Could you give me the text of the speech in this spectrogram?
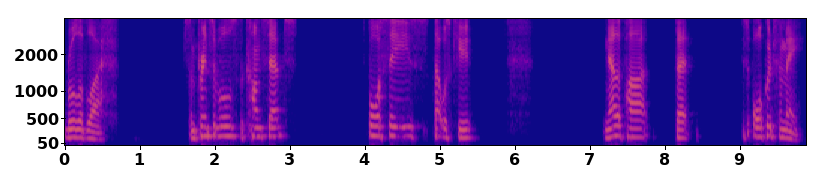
rule of life. Some principles, the concept, four C's, that was cute. Now the part that is awkward for me,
